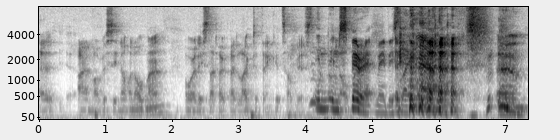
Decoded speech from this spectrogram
uh, I'm obviously not an old man, or at least I'd hope I'd like to think it's obvious. that In in spirit, maybe slightly. um,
